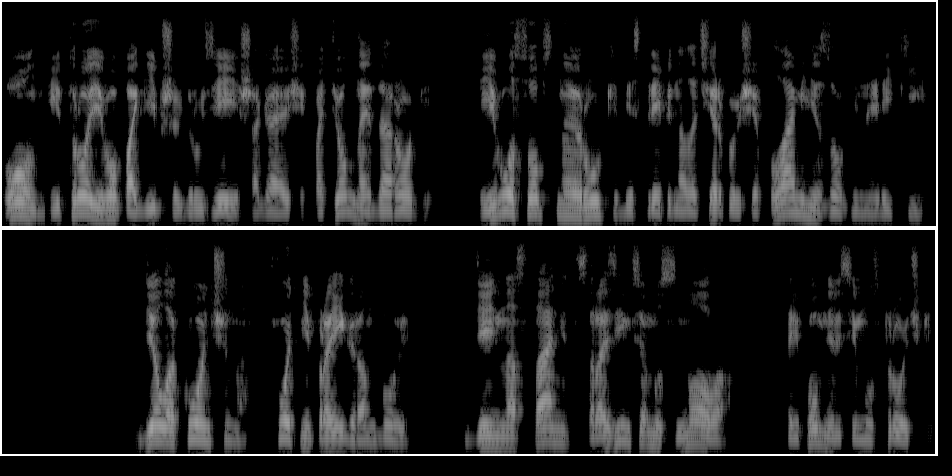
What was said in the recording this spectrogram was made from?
Он и трое его погибших друзей, шагающих по темной дороге, и его собственные руки, бестрепетно зачерпывающие пламень из огненной реки. Дело кончено, хоть не проигран бой. День настанет, сразимся мы снова. Припомнились ему строчки.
